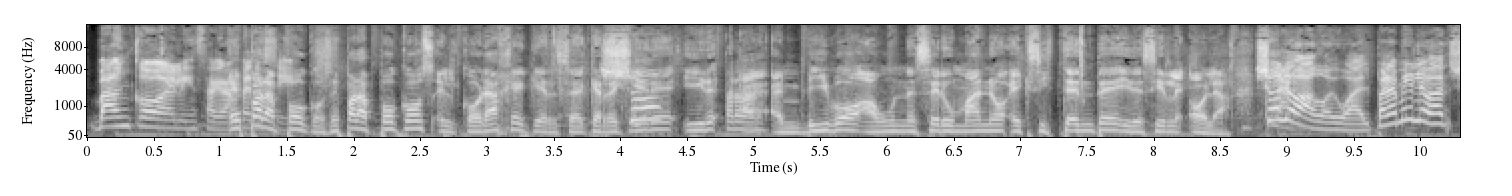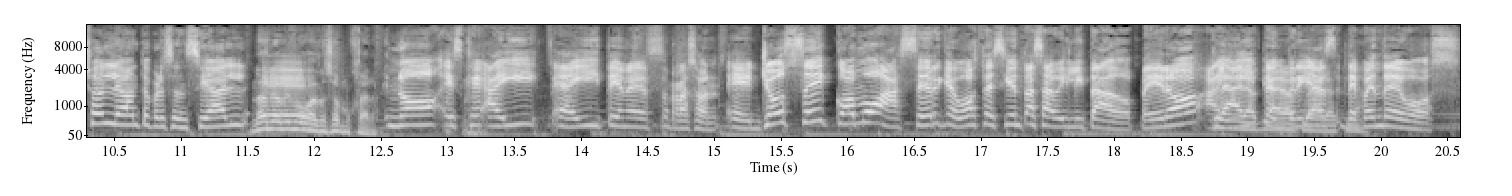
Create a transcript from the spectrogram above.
banco el Instagram. Es pero para sí. pocos, es para pocos el coraje que, se- que requiere ir a- en vivo a un ser humano existente y decirle hola. Yo lo hago igual. Para mí, yo el levante presencial. No es lo eh, mismo cuando sos mujer. No, es que ahí, ahí tienes razón. Eh, yo sé cómo hacer que vos te sientas habilitado, pero ahí Claro, claro, tendrías, claro, claro. depende de vos.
